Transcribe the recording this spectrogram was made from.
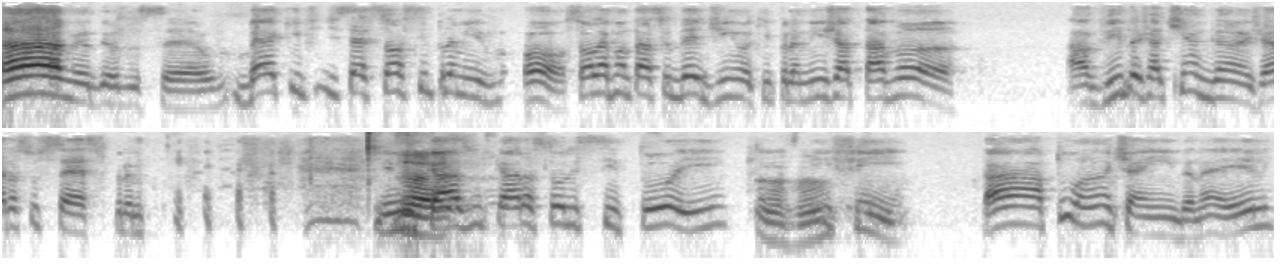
ah, meu Deus do céu. Beck dissesse só assim para mim, ó, só levantasse o dedinho aqui para mim já tava a vida já tinha ganho, já era sucesso para mim. e no é. caso o cara solicitou aí, uhum. enfim, tá atuante ainda, né? Ele.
